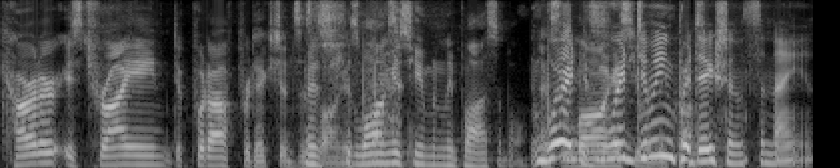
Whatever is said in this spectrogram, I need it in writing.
Carter is trying to put off predictions as, as long as long as humanly possible. we're we're humanly doing possible. predictions tonight.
